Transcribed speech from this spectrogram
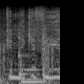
can make you feel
